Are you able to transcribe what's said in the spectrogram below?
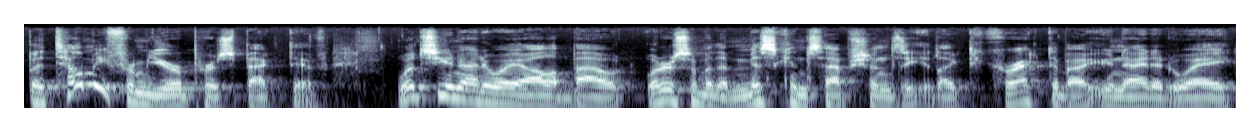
But tell me from your perspective, what's United Way all about? What are some of the misconceptions that you'd like to correct about United Way?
